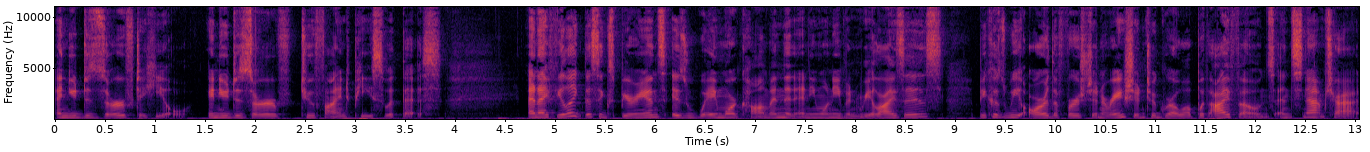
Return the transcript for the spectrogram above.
and you deserve to heal and you deserve to find peace with this. And I feel like this experience is way more common than anyone even realizes because we are the first generation to grow up with iPhones and Snapchat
